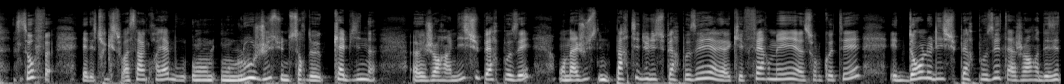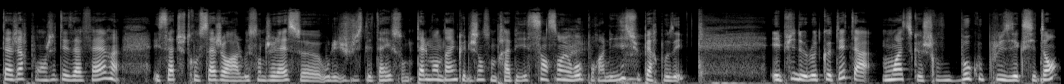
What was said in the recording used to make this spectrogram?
sauf il y a des trucs qui sont assez incroyables où on, on loue juste une sorte de cabine, euh, genre un lit superposé. On a juste une partie du lit superposé euh, qui est fermée euh, sur le côté, et dans le lit superposé, t'as genre des étagères pour ranger tes affaires. Et ça, tu trouves ça genre à Los Angeles euh, où les, juste les tarifs sont tellement dingues que les gens sont prêts à payer 500 euros pour un lit superposé. Et puis de l'autre côté, t'as moi ce que je trouve beaucoup plus excitant,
